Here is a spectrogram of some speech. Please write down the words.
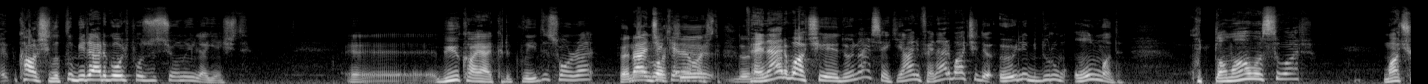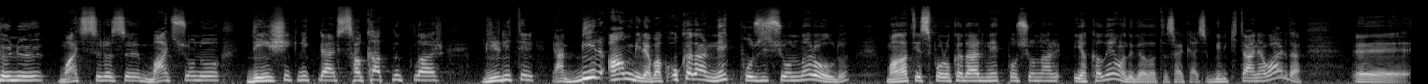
e, karşılıklı birer gol pozisyonuyla geçti. Ee, büyük hayal kırıklığıydı. Sonra bence Kerem açtı. Dön- Fenerbahçe'ye dönersek yani Fenerbahçe'de öyle bir durum olmadı. Kutlama havası var. Maç önü, maç sırası, maç sonu, değişiklikler, sakatlıklar, birlikte yani bir an bile bak o kadar net pozisyonlar oldu. Malatya Spor o kadar net pozisyonlar yakalayamadı Galatasaray karşısında. Bir iki tane var da e,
